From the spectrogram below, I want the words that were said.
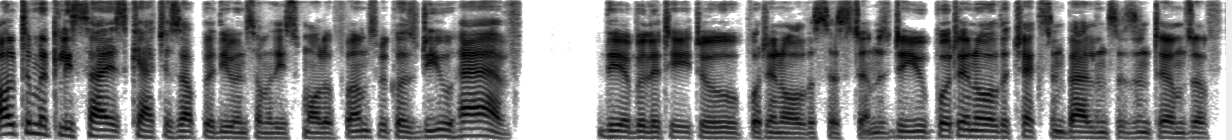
ultimately, size catches up with you in some of these smaller firms because do you have the ability to put in all the systems? Do you put in all the checks and balances in terms of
